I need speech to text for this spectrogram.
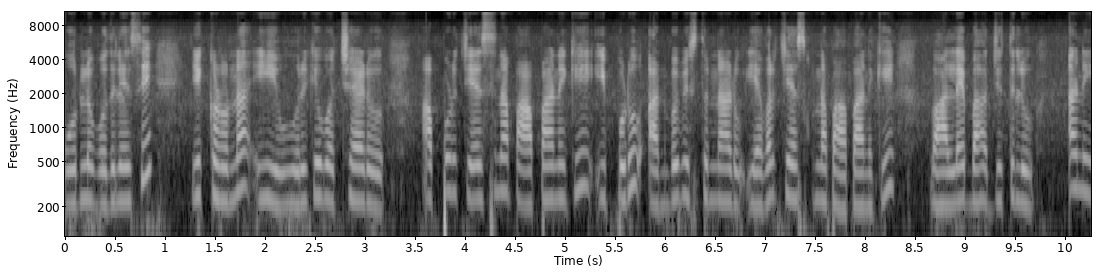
ఊర్లో వదిలేసి ఇక్కడున్న ఈ ఊరికి వచ్చాడు. అప్పుడు చేసిన పాపానికి ఇప్పుడు అనుభవిస్తున్నాడు. ఎవరు చేసుకున్న పాపానికి? వాళ్ళే బాధ్యతలు అని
